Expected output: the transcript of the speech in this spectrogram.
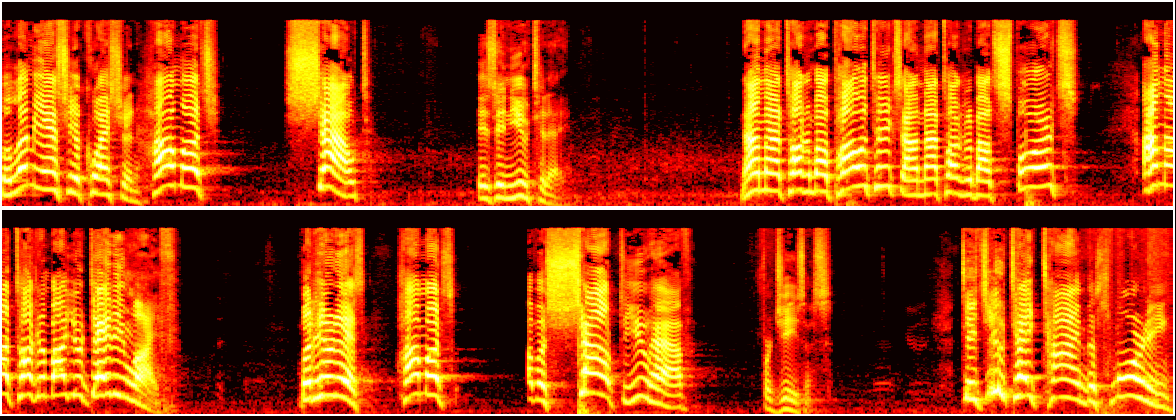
But let me ask you a question How much shout is in you today? Now, I'm not talking about politics, I'm not talking about sports, I'm not talking about your dating life. But here it is how much of a shout do you have for Jesus? Did you take time this morning?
